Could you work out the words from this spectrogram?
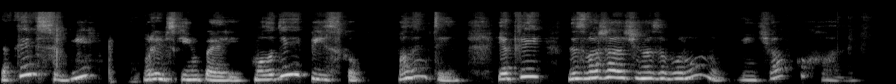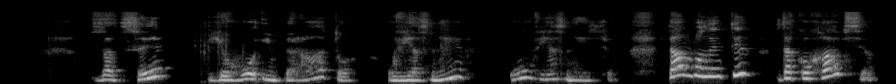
такий собі в Римській імперії молодий епіскоп Валентин, який, незважаючи на заборону, вінчав коханих. За це його імператор ув'язнив у в'язницю. Там Валентин закохався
